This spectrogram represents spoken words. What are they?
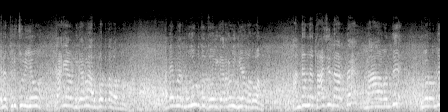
ஏன்னா திருச்சுழியும் காரியாவட்டிக்காரங்களும் அருப்போட்டு தான் வரணும். அதே மாதிரி முதுகுளத்தூர் தொகுதிக்காரங்களும் இங்கே தான் வருவாங்க. அந்தந்த தாசில்தார்கிட்ட நான் வந்து இவர் வந்து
